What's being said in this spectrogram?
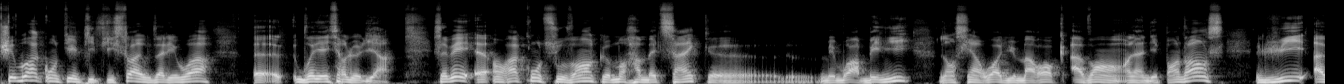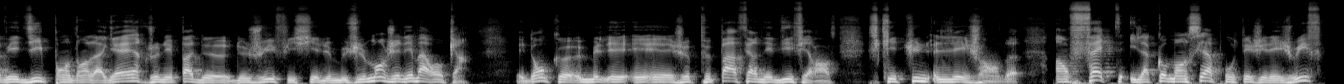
je vais vous raconter une petite histoire et vous allez voir, euh, vous allez faire le lien. Vous savez, euh, on raconte souvent que Mohamed V, euh, mémoire bénie, l'ancien roi du Maroc avant l'indépendance, lui avait dit pendant la guerre, je n'ai pas de, juifs ici et de musulmans, j'ai des Marocains. Et donc, euh, je peux pas faire des différences, ce qui est une légende. En fait, il a commencé à protéger les Juifs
